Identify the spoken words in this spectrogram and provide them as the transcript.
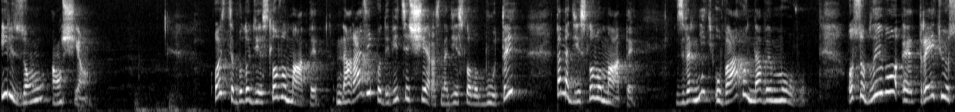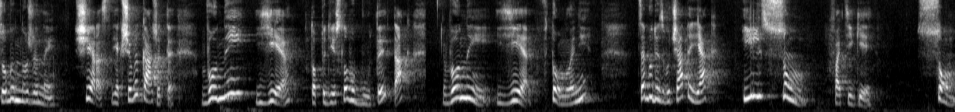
Ils ont un chien. Ось це було дієслово мати. Наразі подивіться ще раз на дієслово бути та на дієслово мати. Зверніть увагу на вимову, особливо е, третьої особи множини. Ще раз, якщо ви кажете вони є, тобто дієслово бути, так, вони є втомлені, це буде звучати як ils sont fatigués. Sont,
